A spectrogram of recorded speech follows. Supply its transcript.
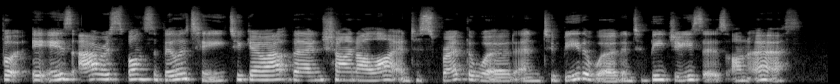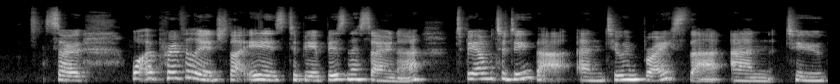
but it is our responsibility to go out there and shine our light and to spread the word and to be the word and to be Jesus on earth. So, what a privilege that is to be a business owner, to be able to do that and to embrace that and to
